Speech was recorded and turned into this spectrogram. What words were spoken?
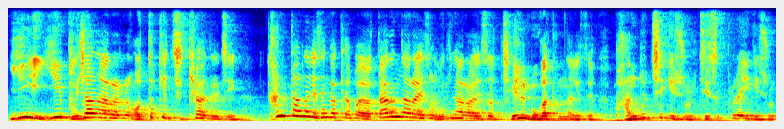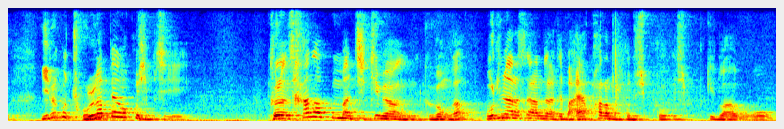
이, 이 부자 나라를 어떻게 지켜야 될지 간단하게 생각해봐요. 다른 나라에서 우리나라에서 제일 뭐가 탐나겠어요? 반도체 기술, 디스플레이 기술 이런 거 졸라 빼먹고 싶지. 그런 산업만 지키면 그건가? 우리나라 사람들한테 마약 팔아먹고도 싶고, 싶기도 하고.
